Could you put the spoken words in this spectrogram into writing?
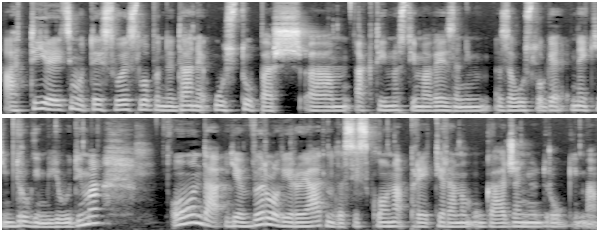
a ti recimo te svoje slobodne dane ustupaš aktivnostima vezanim za usluge nekim drugim ljudima, onda je vrlo vjerojatno da si sklona pretjeranom ugađanju drugima.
